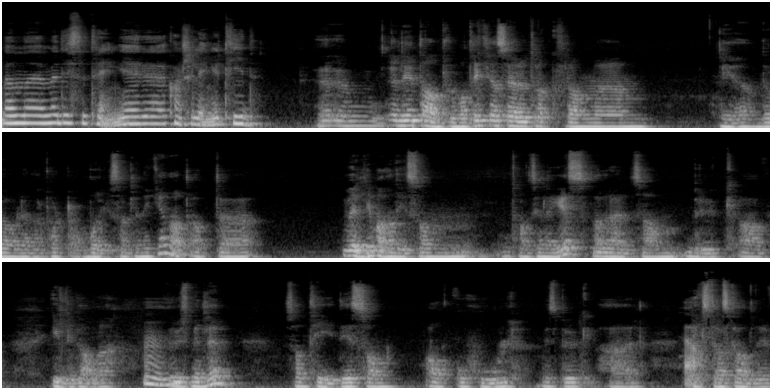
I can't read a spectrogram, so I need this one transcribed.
Men, med men disse trenger eh, kanskje lengre tid. En litt annen problematikk. Jeg ser du trakk fram i det var vel en rapport om Borgestadklinikken at, at veldig mange av de som tvangsinnlegges, da dreier det seg om bruk av illegale mm. rusmidler, samtidig som alkoholmisbruk er. Ekstra skadelig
